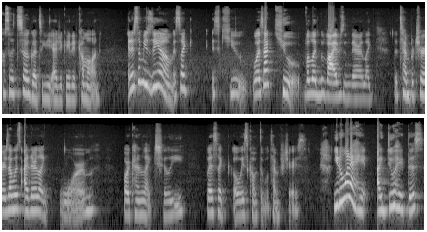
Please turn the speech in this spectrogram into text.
also, it's so good to be educated. Come on, and it's a museum. It's like it's cute. Well, it's not cute, but like the vibes in there, like the temperatures. I was either like warm or kind of like chilly, but it's like always comfortable temperatures. You know what I hate? I do hate this,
